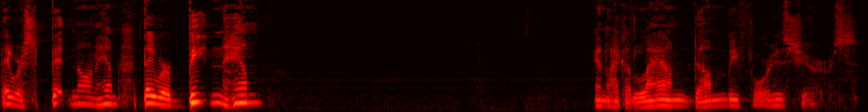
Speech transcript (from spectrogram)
they were spitting on him, they were beating him. And like a lamb dumb before his shearers.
